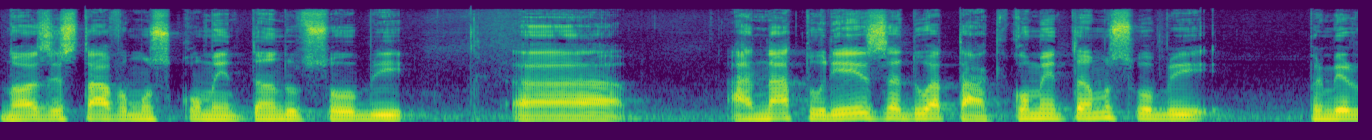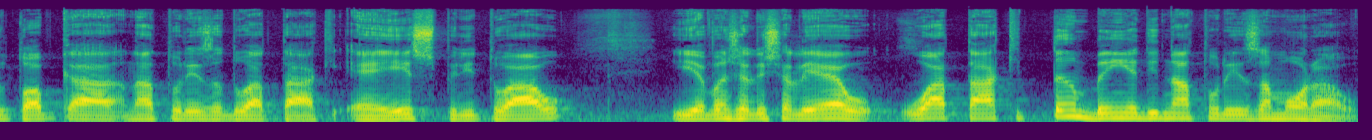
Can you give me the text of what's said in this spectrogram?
nós estávamos comentando sobre ah, a natureza do ataque. Comentamos sobre, primeiro tópico, a natureza do ataque é espiritual e evangelista Liel, o ataque também é de natureza moral.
